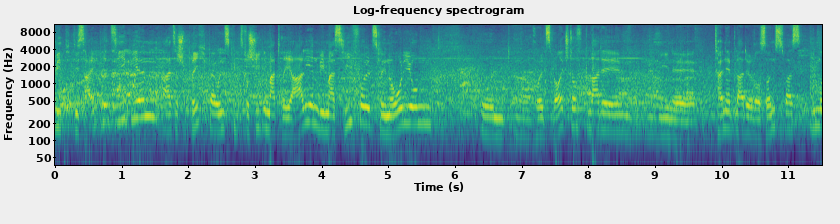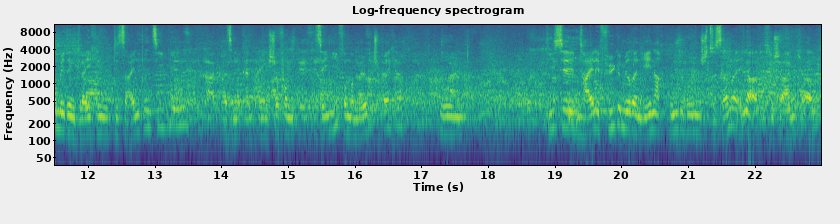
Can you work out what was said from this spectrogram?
mit Designprinzipien, also sprich bei uns gibt es verschiedene Materialien wie Massivholz, Linoleum und äh, Holzwerkstoffplatte, wie eine Tannenplatte oder sonst was, immer mit den gleichen Designprinzipien. Also man kann eigentlich schon vom CI, vom Möbel sprechen. Und diese Teile fügen wir dann je nach Kundenwunsch zusammen. Ja, das ist eigentlich alles.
